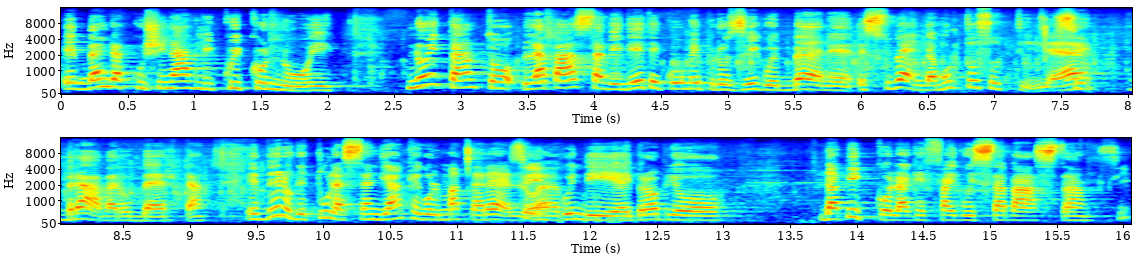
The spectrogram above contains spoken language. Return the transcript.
e venga a cucinarli qui con noi. Noi intanto la pasta vedete come prosegue bene, è stupenda, molto sottile, eh? Sì. Brava Roberta. È vero che tu la stendi anche col mattarello, Sì. eh? quindi hai proprio da piccola che fai questa pasta. Sì.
